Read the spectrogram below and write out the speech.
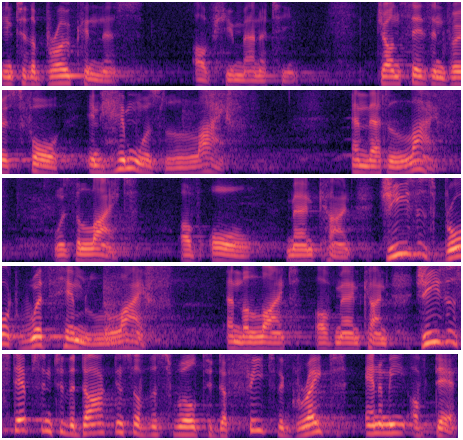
into the brokenness of humanity. John says in verse 4 in him was life, and that life was the light of all mankind. Jesus brought with him life and the light of mankind. Jesus steps into the darkness of this world to defeat the great enemy of death.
